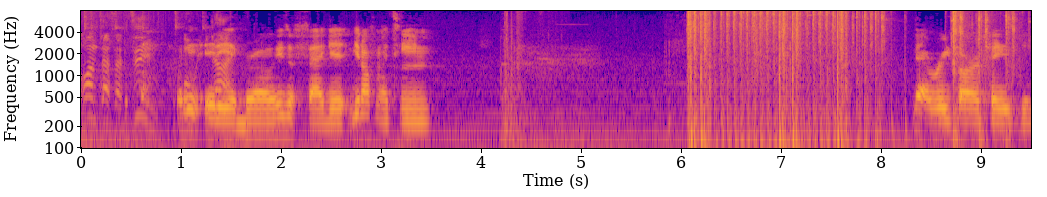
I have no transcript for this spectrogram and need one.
Hunt as a team. Oh what an idiot, bro. He's a faggot. Get off my team. That retard phased in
